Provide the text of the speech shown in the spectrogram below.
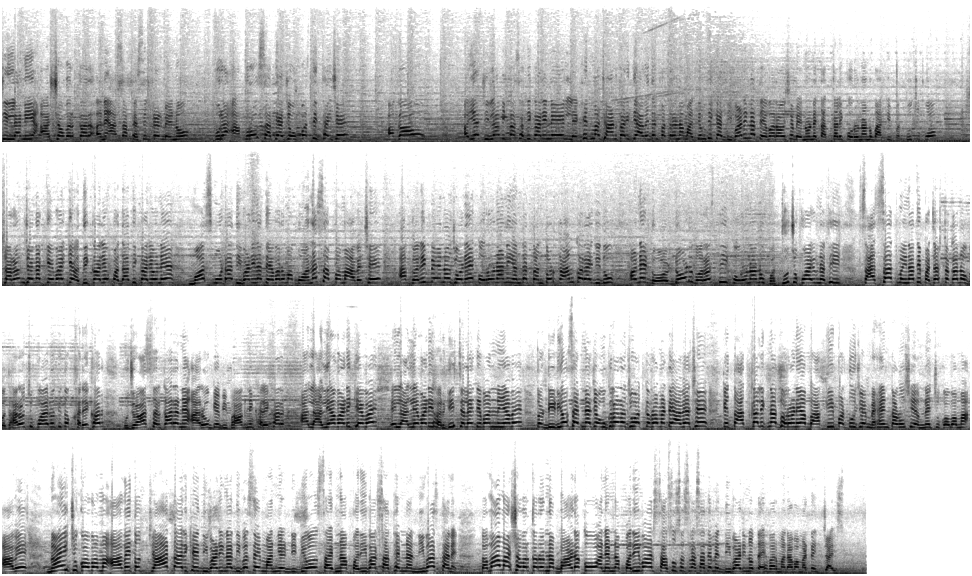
જિલ્લાની આશા વર્કર અને આશા ફેસિલિટેટર બહેનો પૂરા આક્રોશ સાથે આજે ઉપસ્થિત થઈ છે. અગાઉ અહીંયા જિલ્લા વિકાસ અધિકારીને લેખિતમાં જાણ કરી હતી. આવેદનપત્રના માધ્યમથી કે આ દિવાળીના તહેવાર આવે છે. બહેનોને તાત્કાલિક કોરોનાનું બાકી ભથ્થું ચૂકવો. શરમજનક કહેવાય કે અધિકારીઓ, પદાધિકારીઓને મસ્ત મોટા દિવાળીના તહેવારોમાં બોનસ આપવામાં આવે છે. આ ગરીબ બહેનો જોડે કોરોનાની અંદર તંતોડ કામ કરાવી દીધું અને દોઢ દોઢ વર્ષથી કોરોનાનું ભથ્થું ચૂકવાયું નથી. સાત મહિનાથી પચાસ ટકાનો વધારો ચૂકવાયો નથી, તો ખરેખર ગુજરાત સરકાર અને આરોગ્ય વિભાગની ખરેખર આ લાલિયાવાડી કહેવાય, એ લાલિયાવાડી હરગીજ ચલાવી દેવાનું નહીં આવે. તો ડીડીઓ સાહેબને જે ઉગ્ર રજૂઆત કરવા માટે આવ્યા છે કે તાત્કાલિકના ધોરણે આ બાકી પડતું જે મહેનતાણું છે એમને ચૂકવવામાં આવે, નહીં ચૂકવવામાં આવે તો ચાર તારીખે દિવાળીના દિવસે માન્ય ડીડીઓ સાહેબના પરિવાર સાથે એમના નિવાસ સ્થાને તમામ આશા વર્કરો એમના બાળકો અને એમના પરિવાર, સાસુ, સસરા સાથે અમે દિવાળીનો તહેવાર મનાવવા માટે જઈશું.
